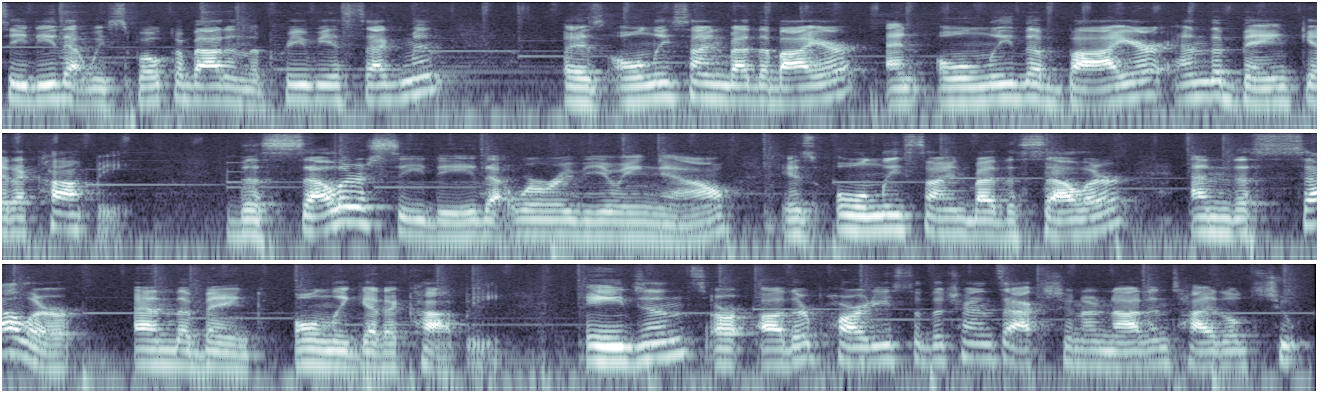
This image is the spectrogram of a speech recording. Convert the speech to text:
CD that we spoke about in the previous segment is only signed by the buyer and only the buyer and the bank get a copy. The seller CD that we're reviewing now is only signed by the seller and the seller and the bank only get a copy. Agents or other parties to the transaction are not entitled to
